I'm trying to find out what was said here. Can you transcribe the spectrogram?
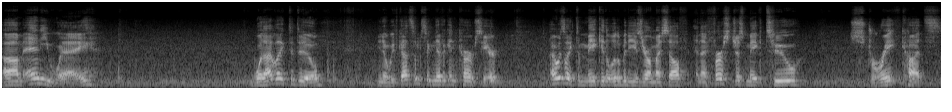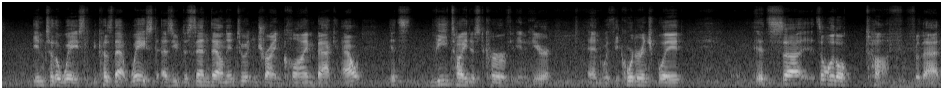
Um, anyway, what I like to do, you know, we've got some significant curves here. I always like to make it a little bit easier on myself, and I first just make two straight cuts into the waist because that waist, as you descend down into it and try and climb back out, it's the tightest curve in here. And with the quarter inch blade, it's, uh, it's a little tough for that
